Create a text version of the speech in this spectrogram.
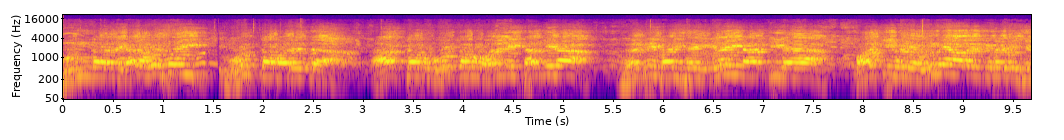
உங்களது கல ஊக்கமருந்த ஆக்கமும் ஊக்கமும் அள்ளி தந்திட வெற்றி பரிசை நிலை நாட்டிட மாட்டினுடைய உரிமையாளருக்கு பெருமை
